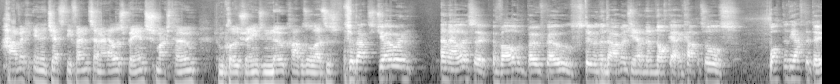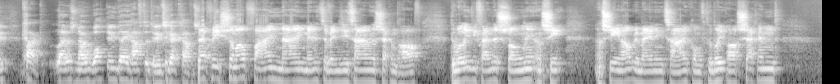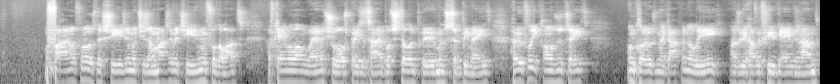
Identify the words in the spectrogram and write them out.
havoc in the Jets defence and Ellis Burns smashed home from close range. No capital letters. So that's Joe and, and Ellis are involved in both goals, doing the mm, damage Yeah. and them not getting capitals. What do they have to do? Cag, let us know. What do they have to do to get capitals? Referee somehow find nine minutes of injury time in the second half. The Willie defended strongly and see and seeing out remaining time comfortably. Our second final for us this season, which is a massive achievement for the lads. Have came a long way in a short space of time, but still improvements to be made. Hopefully, concentrate on closing the gap in the league as we have a few games in hand.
